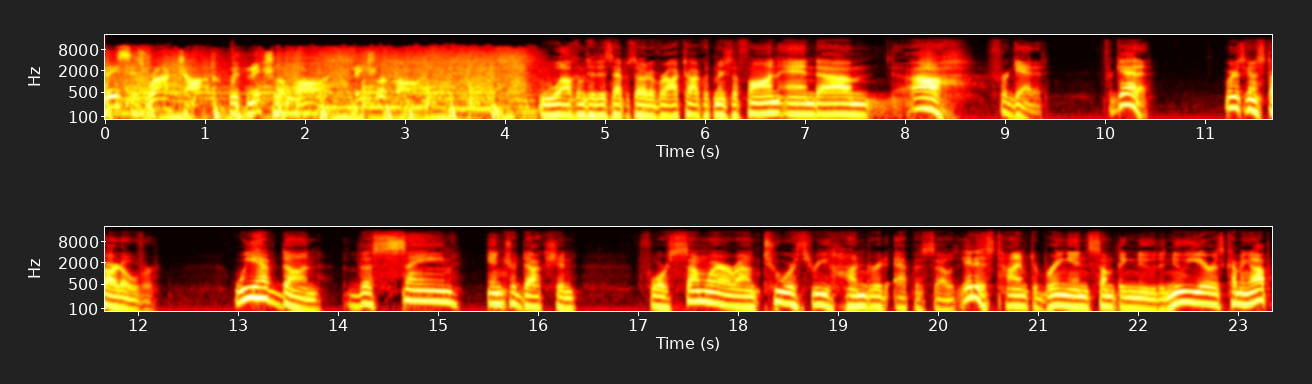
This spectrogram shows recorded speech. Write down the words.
This is Rock Talk with Mitch LaFon. Mitch LaFon. Welcome to this episode of Rock Talk with Mitch LaFon. And, um, oh, forget it. Forget it. We're just going to start over. We have done the same introduction for somewhere around two or three hundred episodes. It is time to bring in something new. The new year is coming up.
